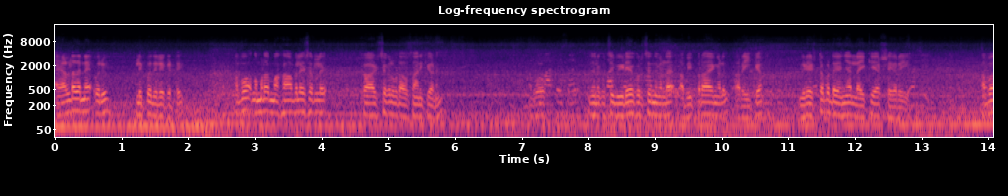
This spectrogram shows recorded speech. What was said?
അയാളുടെ തന്നെ ഒരു ക്ലിപ്പ് ഇതിലേക്ക് ഇട്ട്. അപ്പോൾ നമ്മുടെ മഹാബലേശ്വറിലെ കാഴ്ചകൾ ഇവിടെ അവസാനിക്കുകയാണ്. അപ്പോൾ ഇതിനെക്കുറിച്ച് വീഡിയോയെക്കുറിച്ച് നിങ്ങളുടെ അഭിപ്രായങ്ങൾ അറിയിക്കാം വീഡിയോ ഇഷ്ടപ്പെട്ട് കഴിഞ്ഞാൽ ലൈക്ക് ചെയ്യുക ഷെയർ ചെയ്യുക. അപ്പോൾ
